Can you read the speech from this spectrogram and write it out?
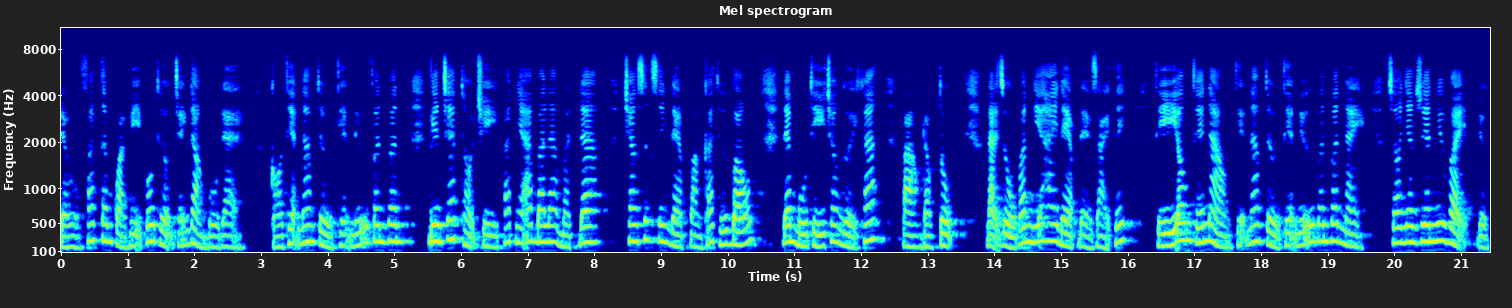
đều phát tâm quả vị vô thượng chánh đẳng Bồ Đề, có thiện nam tử, thiện nữ vân vân, biên chép thọ trì, phát nhã ba la mật đa, trang sức xinh đẹp bằng các thứ báu, đem bố thí cho người khác, vào đọc tụng, lại dùng văn nghĩa hay đẹp để giải thích, thì ý ông thế nào, thiện nam tử, thiện nữ vân vân này, do nhân duyên như vậy, được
